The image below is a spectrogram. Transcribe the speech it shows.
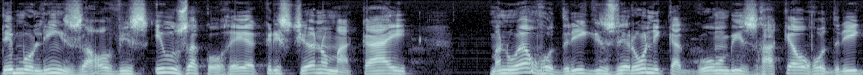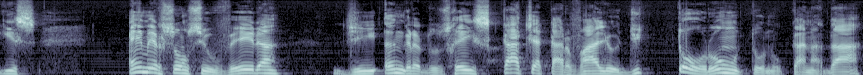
Demolins Alves, Ilza Correia, Cristiano Macai, Manuel Rodrigues, Verônica Gomes, Raquel Rodrigues, Emerson Silveira, de Angra dos Reis, Kátia Carvalho, de Toronto, no Canadá,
